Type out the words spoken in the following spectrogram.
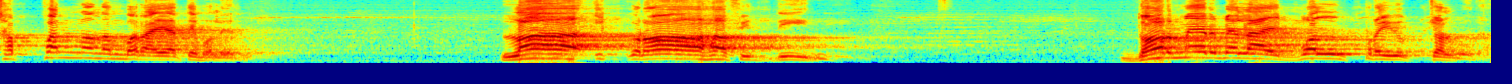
ছাপ্পান্ন নম্বর আয়াতে বলেন ধর্মের বেলায় বল প্রয়োগ চলবে না।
